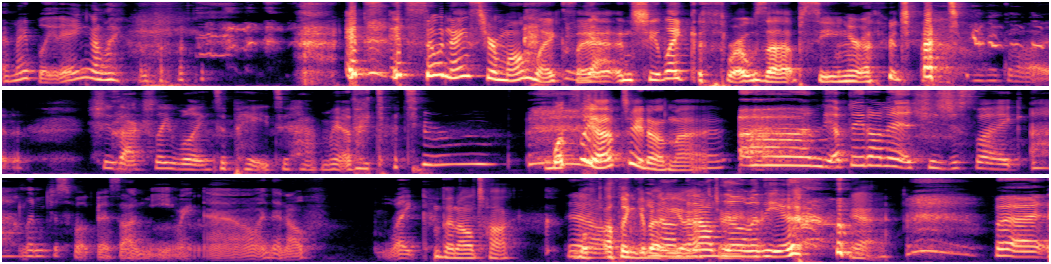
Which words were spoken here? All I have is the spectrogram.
Am I bleeding? I'm like, It's it's so nice your mom likes it Yeah. and she like throws up seeing your other tattoo. oh my god, she's actually willing to pay to have my other tattoo removed. What's the update on that? Um, the update on it, she's just like, uh, let me just focus on me right now, and then I'll like, Then I'll talk. then Well, I'll think about know, you Then after. I'll deal with you. Yeah. But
